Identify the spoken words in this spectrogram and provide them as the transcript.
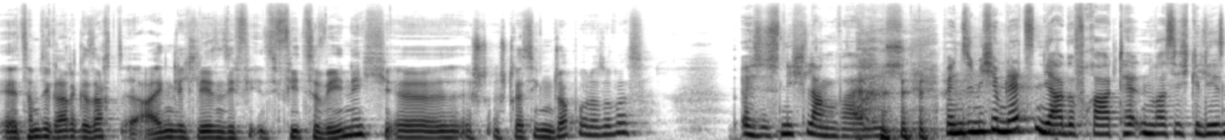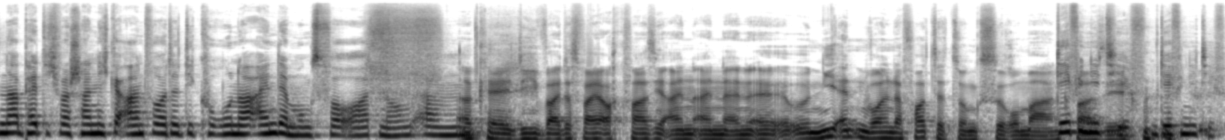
Jetzt haben Sie gerade gesagt, äh, eigentlich lesen Sie viel, zu wenig, äh, stressigen Job oder sowas? Es ist nicht langweilig. Wenn Sie mich im letzten Jahr gefragt hätten, was ich gelesen habe, hätte ich wahrscheinlich geantwortet, die Corona-Eindämmungsverordnung. Ähm okay, die war, das war ja auch quasi ein, ein, ein, ein äh, nie enden wollender Fortsetzungsroman. Definitiv, quasi. definitiv.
